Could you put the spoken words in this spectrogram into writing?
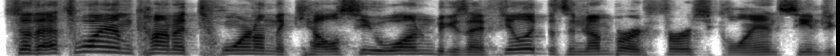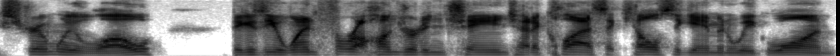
So that's why I'm kind of torn on the Kelce one because I feel like this number at first glance seems extremely low because he went for 100 and change, had a classic Kelce game in week one.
